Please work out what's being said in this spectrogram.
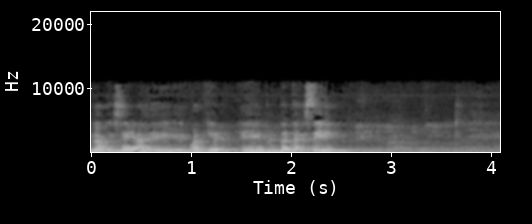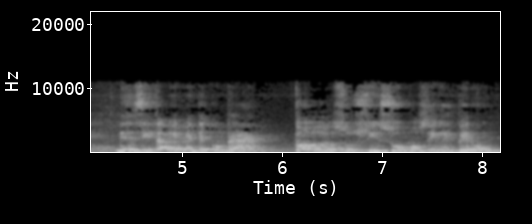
lo que sea, de, cualquier eh, prenda textil, necesita obviamente comprar todos sus insumos en el Perú,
